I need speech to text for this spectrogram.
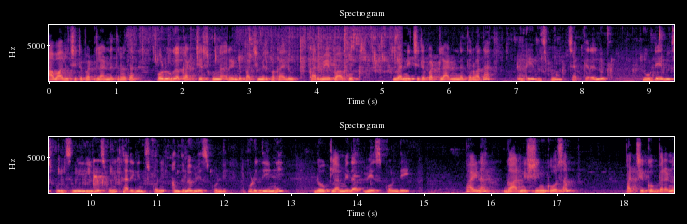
ఆవాలు చిటపట్లాడిన తర్వాత పొడువుగా కట్ చేసుకున్న రెండు పచ్చిమిరపకాయలు కరివేపాకు ఇవన్నీ చిటపట్లాడిన తర్వాత వన్ టేబుల్ స్పూన్ చక్కెరలు టూ టేబుల్ స్పూన్స్ నీళ్ళు వేసుకొని కరిగించుకొని అందులో వేసుకోండి. ఇప్పుడు దీన్ని డోక్లా మీద వేసుకోండి. పైన గార్నిషింగ్ కోసం పచ్చి కొబ్బరిను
